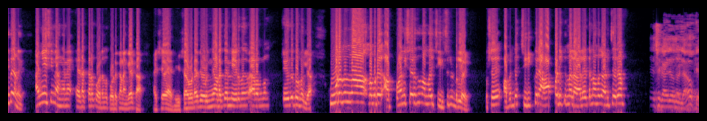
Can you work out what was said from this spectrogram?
ഇതാണ്. അനീഷിന് അങ്ങനെ ഇടക്കിടക്ക് ഓരോന്ന് കൊടുക്കണം കേട്ടാ. പക്ഷേ അനീഷ് അവിടെ ചൊറിഞ്ഞ് അടക്കന്നെയായിരുന്നു വേറെ ഒന്നും ചെയ്തിട്ടൊന്നുമില്ല. കൂടെ നിന്ന നമ്മുടെ അപ്പാനി ശരത് നന്നായി ചിരിച്ചിട്ടുണ്ടല്ലേ? പക്ഷെ അവന്റെ ചിരിക്കൊരു ആപ്പടിക്കുന്ന ലാലേട്ടനെ ഒന്ന് കാണിച്ചു തരാം. കാര്യമൊന്നുമില്ല. ഓക്കെ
